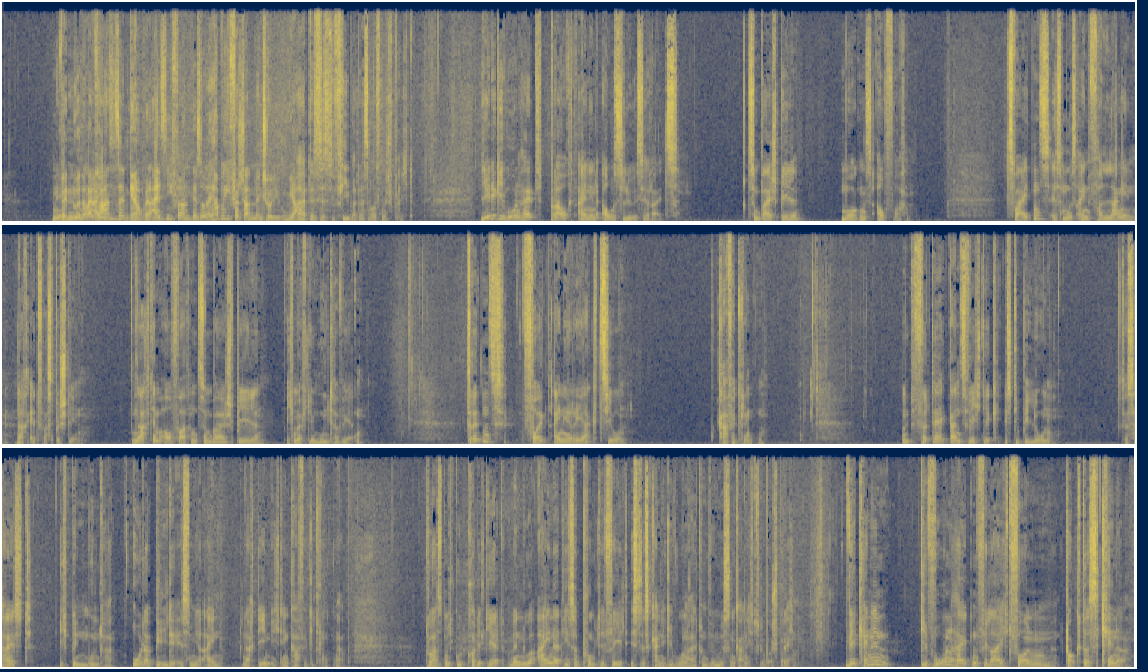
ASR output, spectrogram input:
Nee, wenn, nur drei eins- vorhanden sind, genau. Wenn eins nicht vorhanden ist, habe ich verstanden. Entschuldigung, ja. Ah, das ist Fieber, das aus mir spricht. Jede Gewohnheit braucht einen Auslösereiz. Zum Beispiel morgens aufwachen. Zweitens, es muss ein Verlangen nach etwas bestehen. Nach dem Aufwachen zum Beispiel, ich möchte munter werden. Drittens folgt eine Reaktion. Kaffee trinken. Und vierte, ganz wichtig, ist die Belohnung. Das heißt, ich bin munter oder bilde es mir ein, nachdem ich den Kaffee getrunken habe. Du hast mich gut korrigiert. Wenn nur einer dieser Punkte fehlt, ist es keine Gewohnheit und wir müssen gar nicht drüber sprechen. Wir kennen Gewohnheiten vielleicht von Dr. Skinner.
